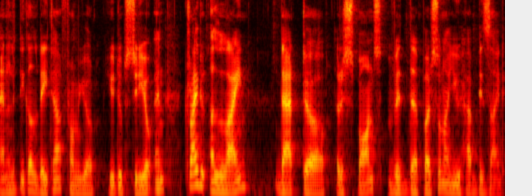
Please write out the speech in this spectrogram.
analytical data from your youtube studio and try to align that uh, response with the persona you have designed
